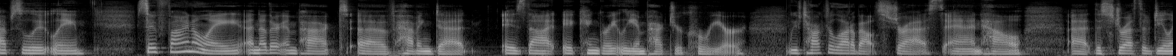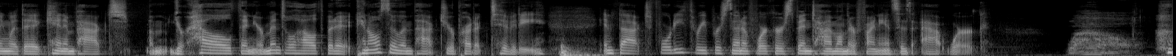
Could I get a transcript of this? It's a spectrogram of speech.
Absolutely. So, finally, another impact of having debt is that it can greatly impact your career. We've talked a lot about stress and how uh, the stress of dealing with it can impact um, your health and your mental health, but it can also impact your productivity. In fact, 43% of workers spend time on their finances at work. Wow.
